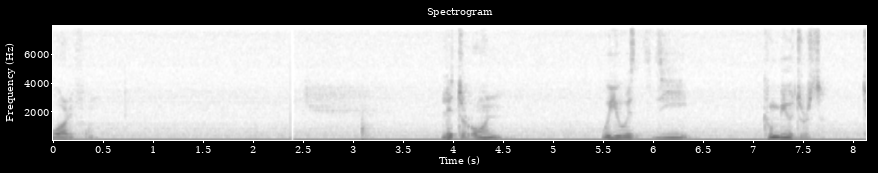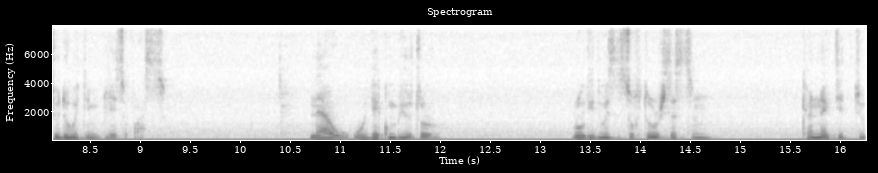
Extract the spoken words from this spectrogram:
Wonderful. Later on, we used the computers to do it in place of us. Now, with a computer loaded with a software system connected to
